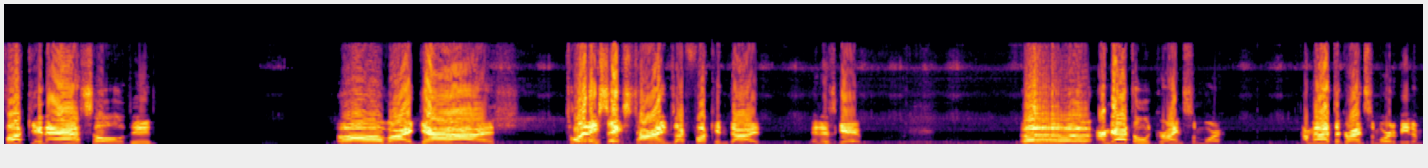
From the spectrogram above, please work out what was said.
fucking asshole, dude. Oh my gosh. 26 times I fucking died in this game. Uh, I'm gonna have to grind some more. I'm gonna have to grind some more to beat him.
